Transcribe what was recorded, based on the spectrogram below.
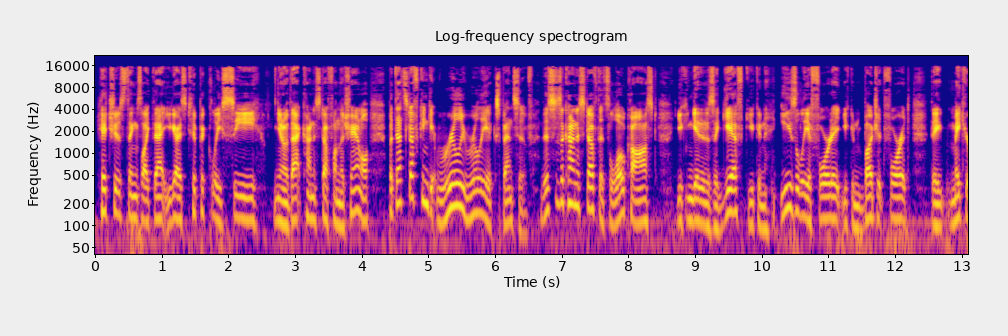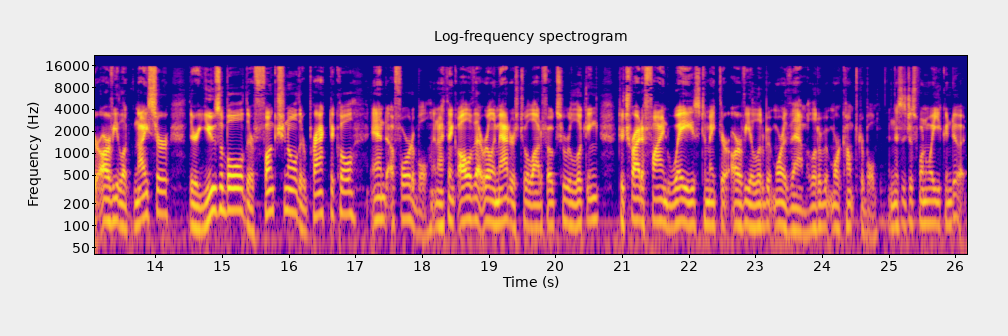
hitches, things like that, you guys typically see, you know, that kind of stuff on the channel. But that stuff can get really, really expensive. This is the kind of stuff that's low cost. You can get it as a gift. You can easily afford it. You can budget for it. They make your RV look nicer. They're usable. They're functional. They're practical and affordable. And I think all of that really matters to a lot of folks who are looking to try to find ways to make their RV a little bit more them, a little bit more comfortable. And this is just one way you can do it.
